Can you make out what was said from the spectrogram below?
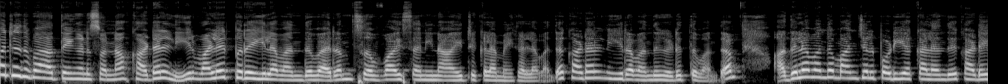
மற்றது பார்த்தீங்கன்னு சொன்னால் கடல் நீர் வளர்ப்புறையில் வந்து வரும் செவ்வாய் சனி ஞாயிற்றுக்கிழமைகளில் வந்து கடல் நீரை வந்து எடுத்து வந்து அதில் வந்து மஞ்சள் பொடியை கலந்து கடை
